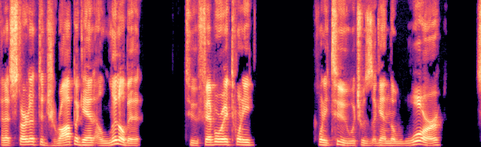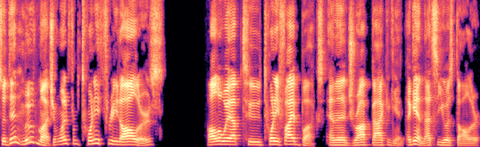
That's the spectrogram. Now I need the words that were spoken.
and it started to drop again a little bit to February 2022, which was again the war so it didn't move much. It went from $23 all the way up to 25 bucks and then it dropped back again. Again, that's the US dollar.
